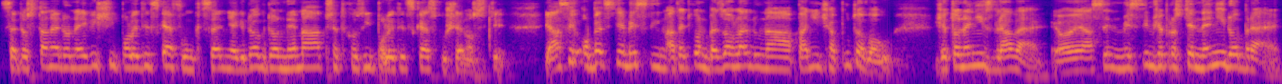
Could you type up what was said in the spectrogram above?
se dostane do nejvyšší politické funkce někdo, kdo nemá předchozí politické zkušenosti. Já si obecně myslím, a teď bez ohledu na paní Čaputovou, že to není zdravé. Jo? Já si myslím, že prostě není dobré,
